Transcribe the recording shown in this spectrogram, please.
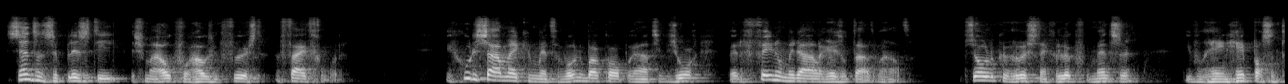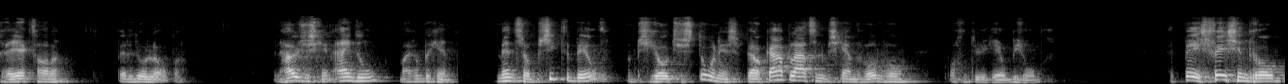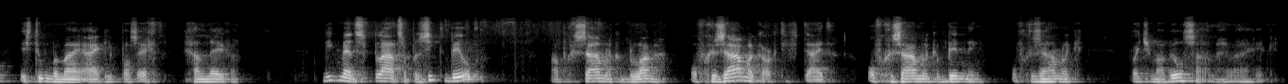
Sense and Simplicity is voor mij ook voor Housing First een feit geworden. In goede samenwerking met de woningbouwcoöperatie de zorg werden fenomenale resultaten behaald. Persoonlijke rust en geluk voor mensen die voorheen geen passend traject hadden, werden doorlopen. Een huis is geen einddoel, maar een begin. Mensen op ziektebeeld, een psychotische stoornis, bij elkaar plaatsen in een beschermde woonvorm was natuurlijk heel bijzonder. Het PSV-syndroom is toen bij mij eigenlijk pas echt gaan leven. Niet mensen plaatsen op een ziektebeeld, maar op gezamenlijke belangen, of gezamenlijke activiteiten, of gezamenlijke binding, of gezamenlijk wat je maar wil samen hebben eigenlijk.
